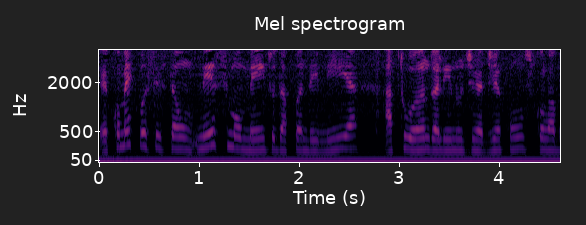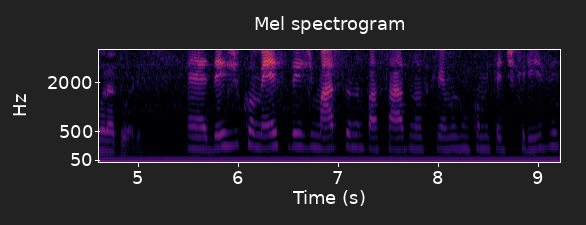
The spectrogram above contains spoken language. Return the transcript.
É, como é que vocês estão nesse momento da pandemia atuando ali no dia a dia com os colaboradores? É, desde o começo, desde março do ano passado, nós criamos um comitê de crise.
